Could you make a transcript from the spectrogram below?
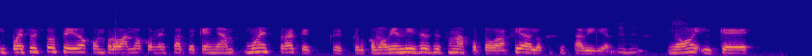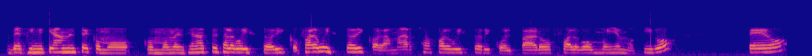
Y pues esto se ha ido comprobando con esta pequeña muestra que, como bien dices, es una fotografía de lo que se está viviendo, ¿no? Y que definitivamente, como, como mencionaste, es algo histórico. Fue algo histórico la marcha, fue algo histórico el paro, fue algo muy emotivo, pero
